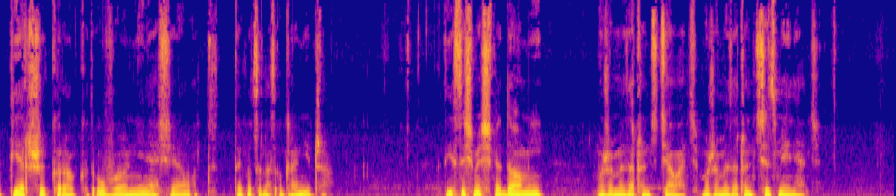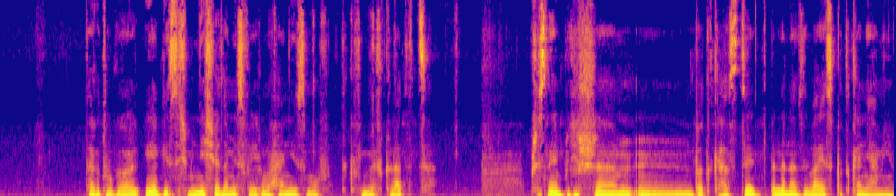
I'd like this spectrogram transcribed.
to pierwszy krok do uwolnienia się od tego, co nas ogranicza. Gdy jesteśmy świadomi, możemy zacząć działać, możemy zacząć się zmieniać tak długo, jak jesteśmy nieświadomi swoich mechanizmów, tkwimy w klatce. Przez najbliższe mm, podcasty będę nazywała je spotkaniami.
